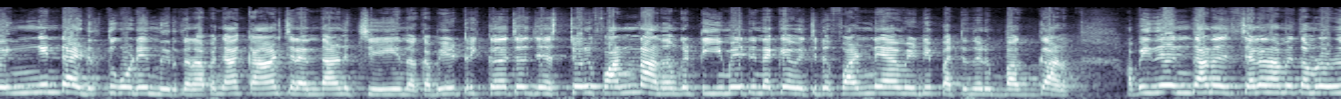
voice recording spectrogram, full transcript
തെങ്ങിന്റെ അടുത്ത് കൊണ്ടേ നിർത്തണം. അപ്പം ഞാൻ കാണിച്ചത് എന്താണ് ചെയ്യുന്നതൊക്കെ. അപ്പോൾ ഈ ട്രിക്ക് എന്ന് വെച്ചാൽ ജസ്റ്റ് ഒരു ഫണ്ടാണ് നമുക്ക് ടീമേറ്റിനൊക്കെ വെച്ചിട്ട് ഫണ്ട് ചെയ്യാൻ വേണ്ടി പറ്റുന്ന ഒരു ബഗ്ഗാണ് അപ്പോൾ ഇത് എന്താണ്? ചില സമയത്ത് നമ്മൾ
